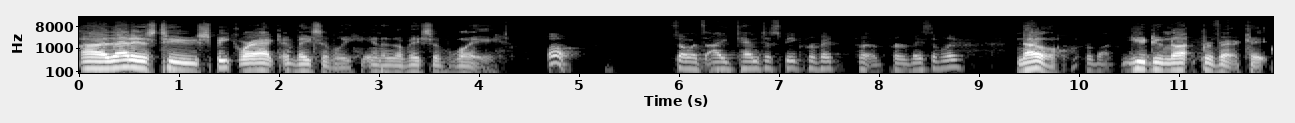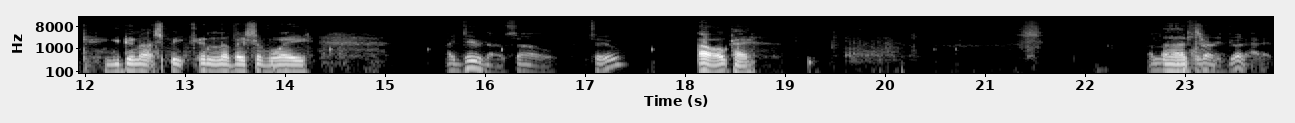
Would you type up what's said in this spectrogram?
Uh, that is to speak or act evasively in an evasive way. Oh, so it's I tend to speak perva- per- pervasively. No, you do not prevaricate. You do not speak in an evasive way. I do though. So two. Oh, okay. I'm Uh, t- very good at it.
